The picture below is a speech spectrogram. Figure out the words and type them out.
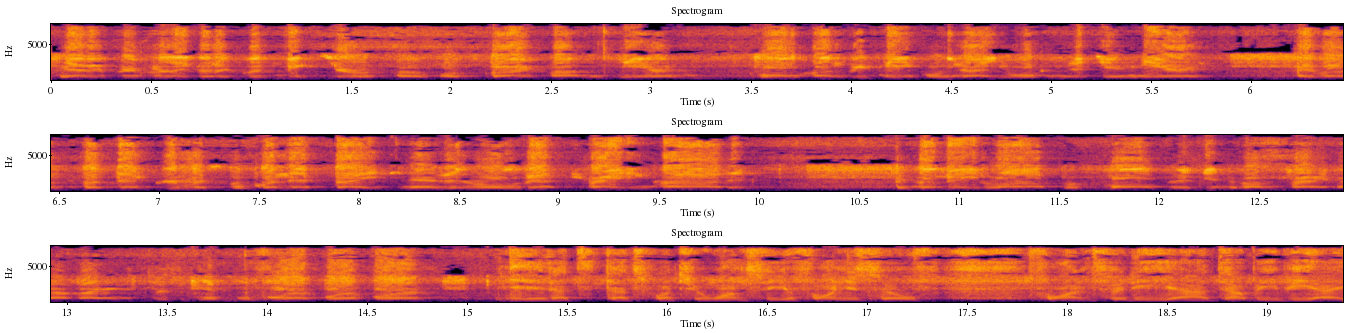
Yeah, we've, we've really got a good mixture of, of, of sparring partners here and all hungry people, you know. You walk into the gym here and everyone's got that grimace look on their face, you know, they're all about training hard and I'm just work, work, work. Yeah, that's that's what you want. So you find yourself fighting for the uh, WBA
